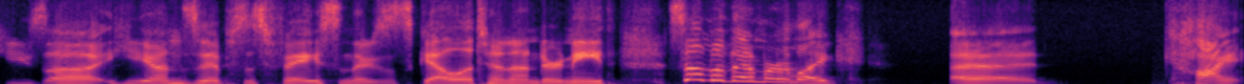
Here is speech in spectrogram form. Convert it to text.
he's uh he unzips his face and there's a skeleton underneath. Some of them are like uh kind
